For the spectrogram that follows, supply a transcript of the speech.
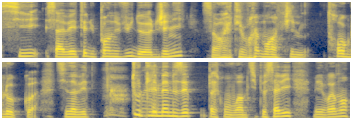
si ça avait été du point de vue de Jenny, ça aurait été vraiment un film trop glauque, quoi. Si on avait toutes Ouais. les mêmes parce qu'on voit un petit peu sa vie, mais vraiment,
